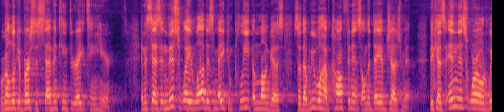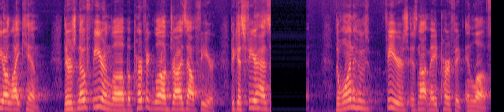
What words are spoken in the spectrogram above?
We're going to look at verses 17 through 18 here. And it says, In this way, love is made complete among us, so that we will have confidence on the day of judgment. Because in this world, we are like him. There is no fear in love, but perfect love drives out fear, because fear has. The one who fears is not made perfect in love.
